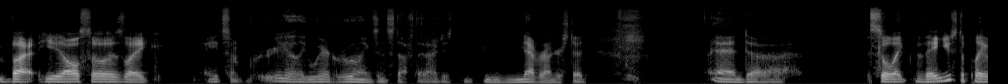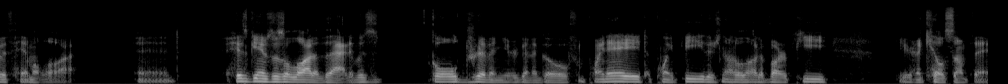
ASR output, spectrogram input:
but he also is like made some really weird rulings and stuff that I just never understood. And uh, so, like, they used to play with him a lot, and his games was a lot of that. It was goal driven. You're going to go from point A to point B. There's not a lot of RP. You're going to kill something,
